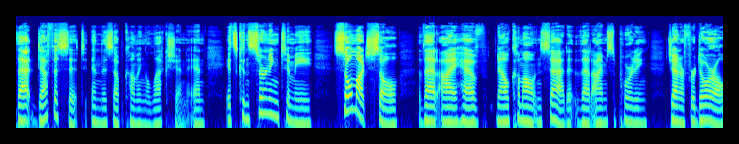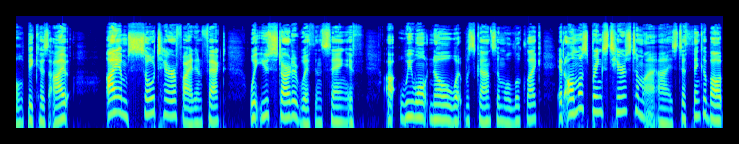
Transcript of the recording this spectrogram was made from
that deficit in this upcoming election. And it's concerning to me so much so that I have now come out and said that I'm supporting Jennifer Dorow because I I am so terrified. In fact, what you started with in saying if uh, we won't know what Wisconsin will look like, it almost brings tears to my eyes to think about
